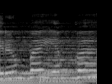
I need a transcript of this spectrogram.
திரும்ப எப்ப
